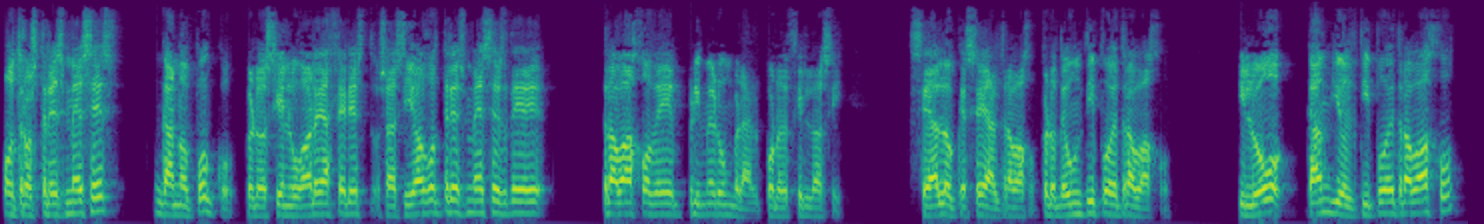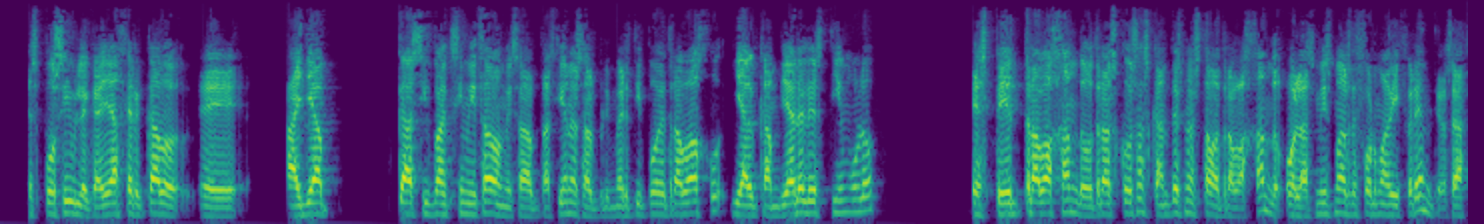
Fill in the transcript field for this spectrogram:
otros tres meses, gano poco. Pero si en lugar de hacer esto, o sea, si yo hago tres meses de trabajo de primer umbral, por decirlo así, sea lo que sea el trabajo, pero de un tipo de trabajo, y luego cambio el tipo de trabajo, es posible que haya acercado, eh, haya casi maximizado mis adaptaciones al primer tipo de trabajo y al cambiar el estímulo esté trabajando otras cosas que antes no estaba trabajando o las mismas de forma diferente. O sea,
